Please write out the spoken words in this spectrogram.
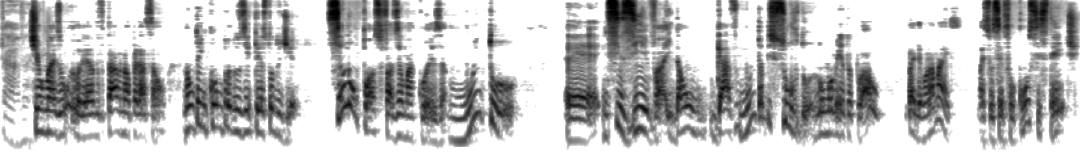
Tava. Tinha mais um, o Leandro estava na operação. Não tem como produzir texto todo dia. Se eu não posso fazer uma coisa muito é, incisiva e dar um gás muito absurdo no momento atual, vai demorar mais. Mas se você for consistente,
